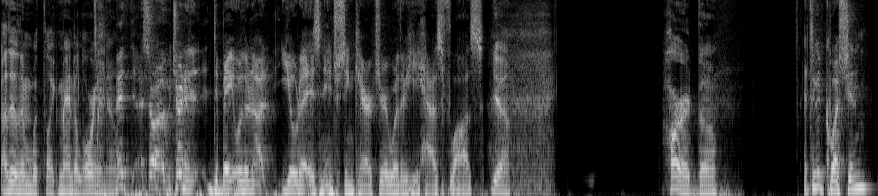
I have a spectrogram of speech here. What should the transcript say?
other than with like Mandalorian now. So are we trying to debate whether or not Yoda is an interesting character, whether he has flaws? Yeah. Hard though. It's a good question.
